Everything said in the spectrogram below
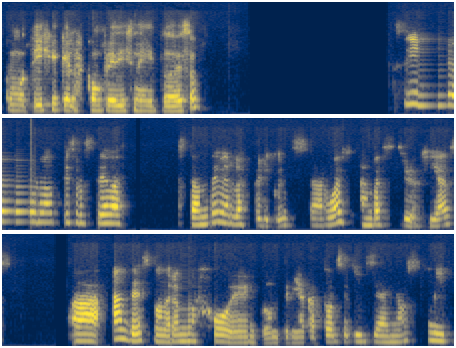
como te dije, que las compre Disney y todo eso. Sí, la verdad disfruté bastante ver las películas de Star Wars, ambas trilogías. Uh, antes, cuando era más joven, cuando tenía 14, 15 años, mi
